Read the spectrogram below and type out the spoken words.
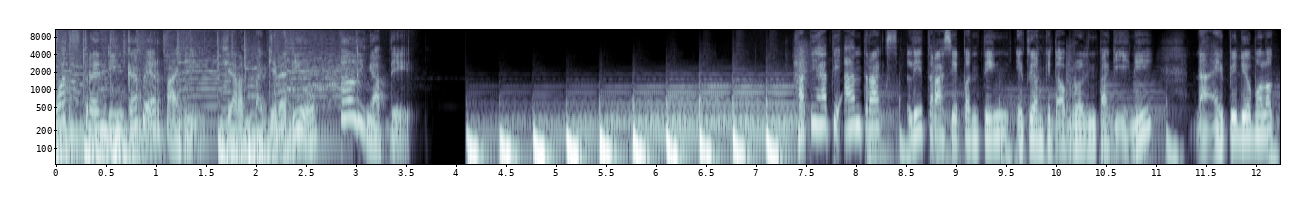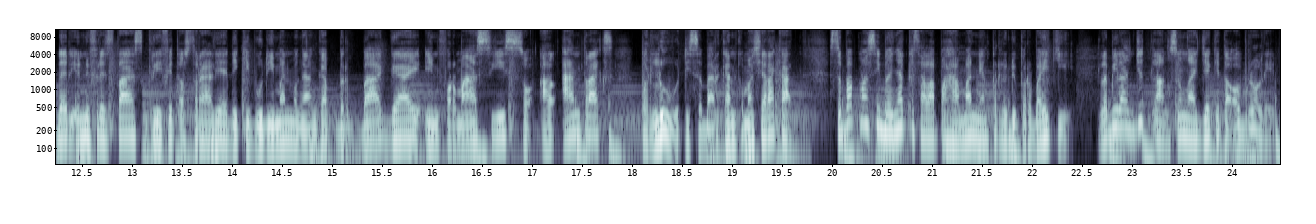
What's Trending KPR Pagi, siaran pagi radio paling update. Hati-hati antraks, literasi penting, itu yang kita obrolin pagi ini. Nah, epidemiolog dari Universitas Griffith Australia Diki Budiman menganggap berbagai informasi soal antraks perlu disebarkan ke masyarakat. Sebab masih banyak kesalahpahaman yang perlu diperbaiki. Lebih lanjut langsung aja kita obrolin.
